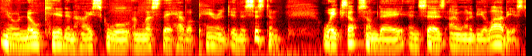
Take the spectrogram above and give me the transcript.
you know, no kid in high school, unless they have a parent in the system, wakes up someday and says, "I want to be a lobbyist."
